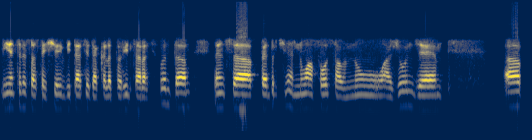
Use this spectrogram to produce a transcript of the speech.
Bineînțeles, asta e și o invitație de a călători în Țara Sfântă, însă pentru cine nu a fost sau nu ajunge, Uh,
